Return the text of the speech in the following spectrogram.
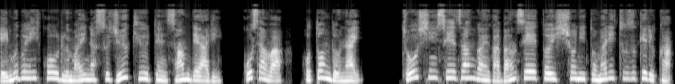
MV イコールマイナス19.3であり、誤差はほとんどない。超新星残骸が晩星と一緒に止まり続けるか、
